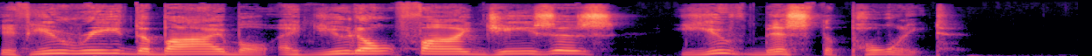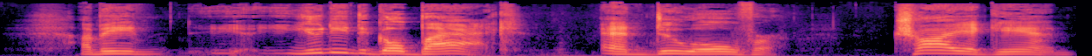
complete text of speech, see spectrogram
If you read the Bible and you don't find Jesus, you've missed the point. I mean, you need to go back and do over. Try again.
